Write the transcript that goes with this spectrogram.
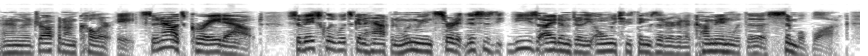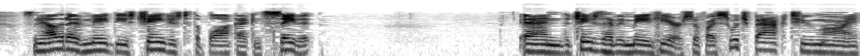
and I'm going to drop it on color 8. So now it's grayed out. So basically what's going to happen when we insert it, this is the, these items are the only two things that are going to come in with the symbol block. So now that I've made these changes to the block, I can save it. And the changes have been made here. So if I switch back to my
